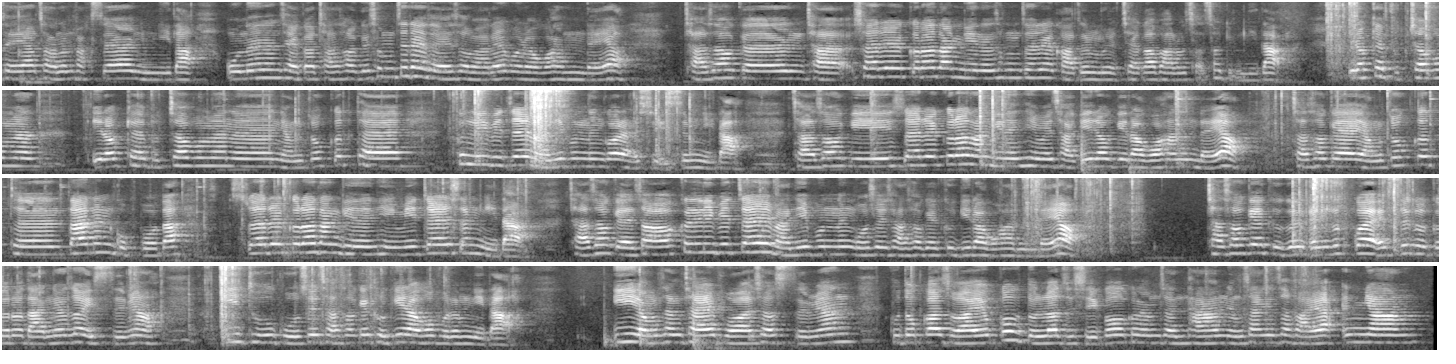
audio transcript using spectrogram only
안녕하세요. 저는 박서연입니다. 오늘은 제가 자석의 성질에 대해서 말해보려고 하는데요. 자석은 자, 쇠를 끌어당기는 성질을 가진 물체가 바로 자석입니다. 이렇게 붙여보면 이렇게 붙여보면은 양쪽 끝에 클립이 제일 많이 붙는 걸 알 수 있습니다. 자석이 쇠를 끌어당기는 힘을 자기력이라고 하는데요. 자석의 양쪽 끝에 곳보다 쇠를 끌어당기는 힘이 제일 셉니다. 자석에서 클립이 제일 많이 붙는 곳을 자석의 극이라고 하는데요. 자석의 극은 N극과 S극으로 나뉘어져 있으며 이 두 곳을 자석의 극이라고 부릅니다. 이 영상 잘 보셨으면 구독과 좋아요 꼭 눌러주시고 그럼 전 다음 영상에서 봐요. 안녕.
